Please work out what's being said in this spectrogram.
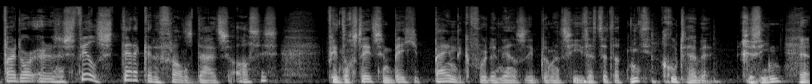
Waardoor er een veel sterkere Frans-Duitse as is. Ik vind het nog steeds een beetje pijnlijk voor de Nederlandse diplomatie dat ze dat niet goed hebben gezien. Ja.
